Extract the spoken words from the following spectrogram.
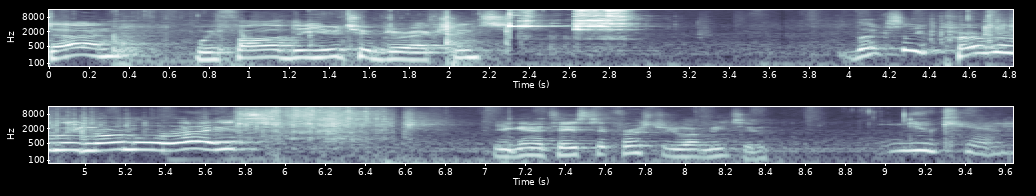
Done. We followed the YouTube directions. Looks like perfectly normal rice. You gonna taste it first or do you want me to? You can.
